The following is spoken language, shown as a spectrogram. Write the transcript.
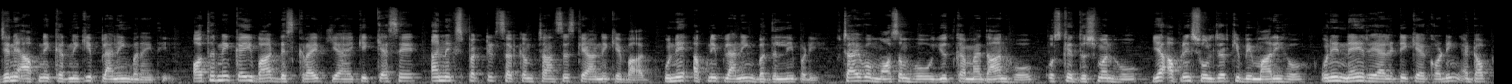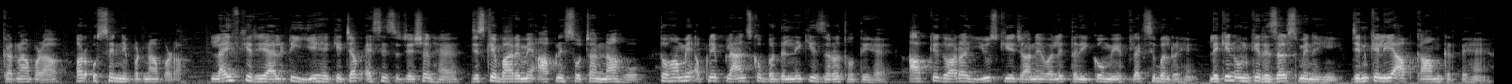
जिन्हें आपने करने की प्लानिंग बनाई थी। ऑथर ने कई बार डिस्क्राइब किया है कि कैसे अनएक्सपेक्टेड सरकमस्टांसेस के आने के बाद उन्हें अपनी प्लानिंग बदलनी पड़ी। चाहे वो मौसम हो, युद्ध का मैदान हो, उसके दुश्मन हो, या अपने सोल्जर की बीमारी हो, उन्हें नए रियलिटी के अकॉर्डिंग अडॉप्ट करना पड़ा और उससे निपटना पड़ा। लाइफ की रियलिटी ये है कि जब ऐसी सिचुएशन है जिसके बारे में आपने सोचा ना हो तो हमें अपने प्लान्स को बदलने की ज़रूरत होती है। आपके द्वारा यूज़ किए जाने वाले तरीकों में फ्लेक्सिबल रहें, लेकिन उनके रिजल्ट्स में नहीं, जिनके लिए आप काम करते हैं।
